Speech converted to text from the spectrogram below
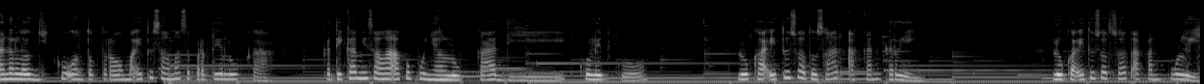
Analogiku untuk trauma itu sama seperti luka. Ketika misalnya aku punya luka di kulitku luka itu suatu saat akan kering luka itu suatu saat akan pulih.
